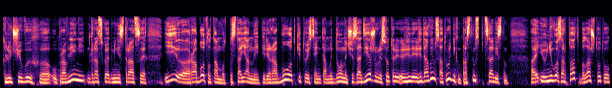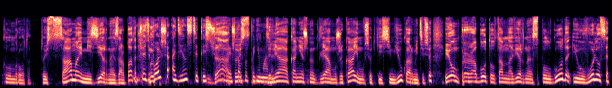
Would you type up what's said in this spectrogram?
ключевых э, управлений городской администрации и работал там вот постоянные переработки, то есть они там и до ночи задерживались. Вот рядовым сотрудником, простым специалистом. А, и у него зарплата была что-то около МРОТа. То есть самая мизерная зарплата. Чуть Мы... больше 11 тысяч да, рублей, чтобы вы понимали. Для, конечно, для мужика, ему все-таки и семью кормить, и все. И он проработал там наверное, с полгода и уволился.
